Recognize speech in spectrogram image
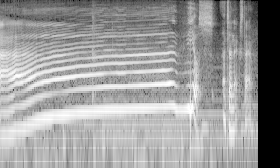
Adios. Until next time.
